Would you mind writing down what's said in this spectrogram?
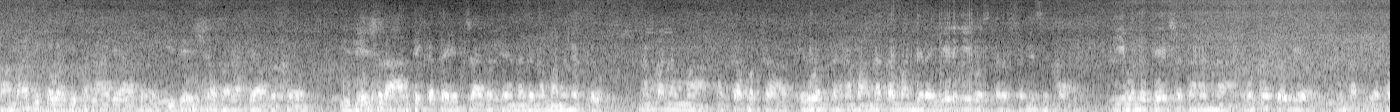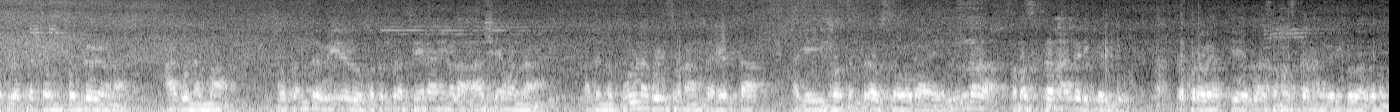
ಸಾಮಾಜಿಕವಾಗಿ ಬಲಾಢ್ಯ ಆದರೆ ಈ ದೇಶ ಬಲಾಢ್ಯ ಆಗುತ್ತೆ, ಈ ದೇಶದ ಆರ್ಥಿಕತೆ ಹೆಚ್ಚಾಗುತ್ತೆ ಅನ್ನೋದನ್ನು ಮನಗಟ್ಟು ನಮ್ಮ ನಮ್ಮ ಅಕ್ಕಪಕ್ಕ ಇರುವಂತಹ ನಮ್ಮ ಅಣ್ಣ ತಮ್ಮಂದಿರ ಏಳಿಗೆಗೋಸ್ಕರ ಶ್ರಮಿಸುತ್ತಾ ಈ ಒಂದು ದೇಶದ ನಮ್ಮ ಉನ್ನತಿಗೆ ಉನ್ನತಿಯ ಪದವತ್ತ ಕೊಂಡೊಯ್ಯೋಣ ಹಾಗೂ ನಮ್ಮ ಸ್ವತಂತ್ರ ವೀರರು, ಸ್ವತಂತ್ರ ಸೇನಾನಿಗಳ ಆಶಯವನ್ನು ಅದನ್ನು ಪೂರ್ಣಗೊಳಿಸೋಣ ಅಂತ ಹೇಳ್ತಾ, ಹಾಗೆ ಈ ಸ್ವಾತಂತ್ರ್ಯೋತ್ಸವದ ಎಲ್ಲ ಸಮಸ್ತ ನಾಗರಿಕರಿಗೂ ಅಕ್ಕಪುರ ವ್ಯಾಪ್ತಿಯ ಎಲ್ಲ ಸಮಸ್ತ ನಾಗರಿಕರು ನಮ್ಮ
